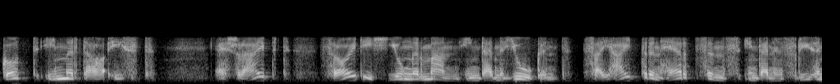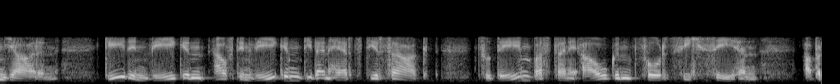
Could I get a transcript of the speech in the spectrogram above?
Gott immer da ist. Er schreibt, Freu dich, junger Mann, in deiner Jugend, sei heiteren Herzens in deinen frühen Jahren, geh den Wegen auf den Wegen, die dein Herz dir sagt, zu dem, was deine Augen vor sich sehen, aber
